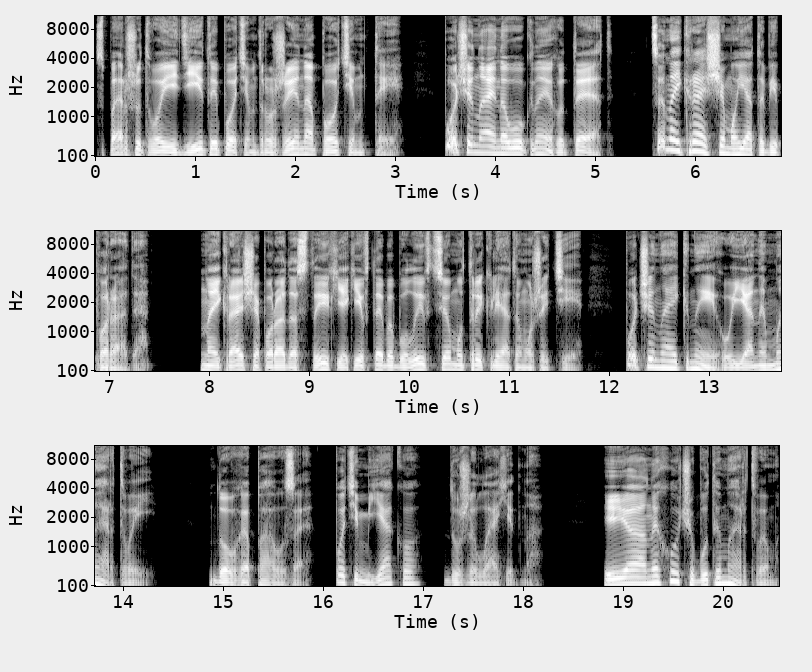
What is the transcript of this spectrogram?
Спершу твої діти, потім дружина, потім ти. Починай нову книгу, Тед. Це найкраща моя тобі порада. Найкраща порада з тих, які в тебе були в цьому триклятому житті. Починай книгу, я не мертвий. Довга пауза, потім м'яко, дуже лагідно. І я не хочу бути мертвим,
